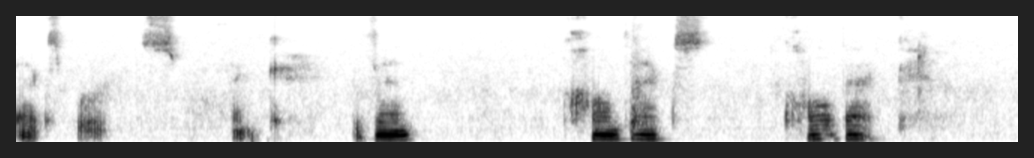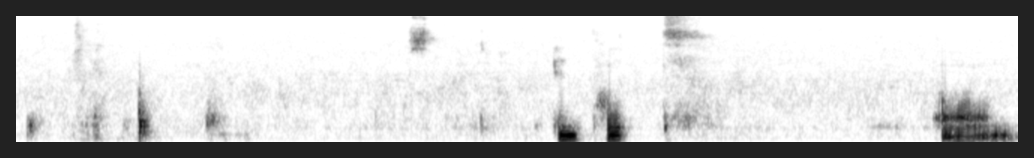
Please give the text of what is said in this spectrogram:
exports link event context callback input um,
